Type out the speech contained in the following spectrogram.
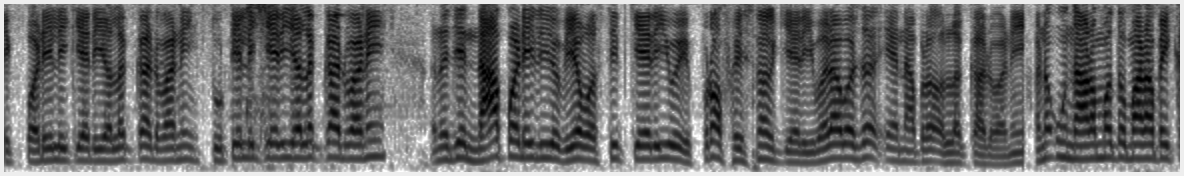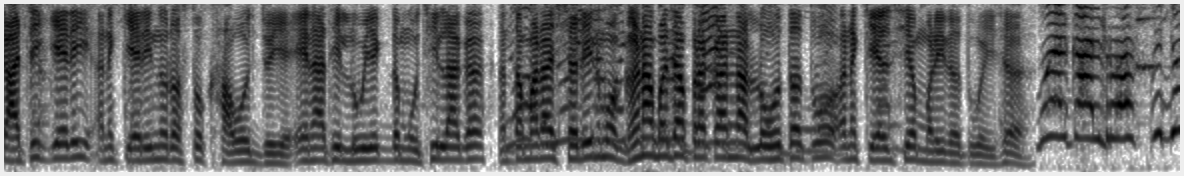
એક પડેલી કેરી અલગ કાઢવાની તૂટેલી કેરી અલગ કાઢવાની અને જે ના પડેલી હોય વ્યવસ્થિત કેરી હોય પ્રોફેશનલ કેરી બરાબર છે? એને આપણે અલગ કાઢવાની. અને ઉનાળામાં તો મારા ભાઈ કાચી કેરી અને કેરીનો રસ્તો ખાવો જ જોઈએ. એનાથી લૂ એકદમ ઓછી લાગે અને તમારા શરીરમાં ઘણા બધા પ્રકારના લોહ તત્વો અને કેલ્શિયમ મળી રહેતું હોય છે. કાલ રસ પીધો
